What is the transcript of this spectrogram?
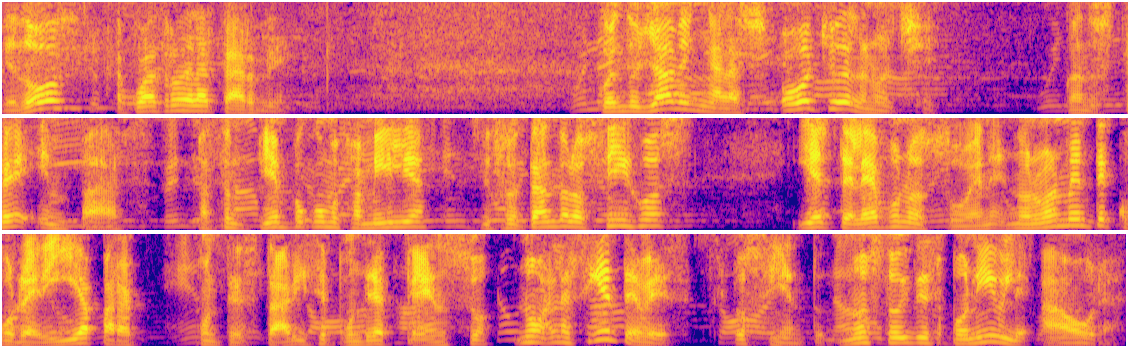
de 2 a 4 de la tarde. Cuando llamen a las 8 de la noche, cuando esté en paz, pasan tiempo como familia, disfrutando a los hijos, y el teléfono suene, normalmente correría para contestar y se pondría tenso. No, a la siguiente vez. Lo siento, no estoy disponible ahora.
